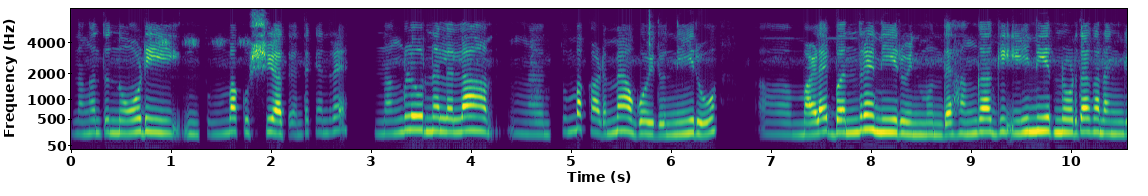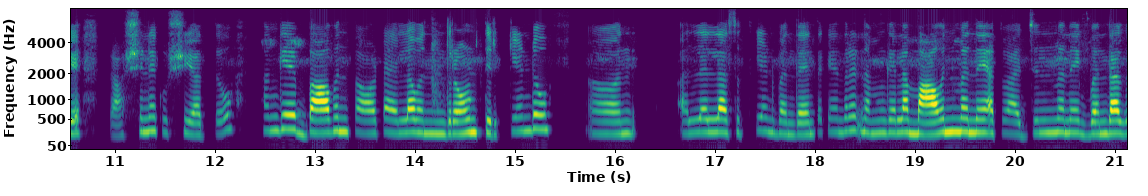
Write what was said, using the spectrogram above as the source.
ನನಗಂತೂ ನೋಡಿ ತುಂಬ ಖುಷಿ ಆಯ್ತು. ಎಂತಕ್ಕೆಂದರೆ ಮಂಗ್ಳೂರಿನಲ್ಲೆಲ್ಲ ತುಂಬ ಕಡಿಮೆ ಆಗೋಯ್ದು ನೀರು. ಮಳೆ ಬಂದರೆ ನೀರು ಇನ್ನು ಮುಂದೆ. ಹಾಗಾಗಿ ಈ ನೀರು ನೋಡಿದಾಗ ನನಗೆ ರಾಶಿನೇ ಖುಷಿ ಆಯ್ತು. ಹಾಗೆ ಬಾವನ ತೋಟ ಎಲ್ಲ ಒಂದು ರೌಂಡ್ ತಿರ್ಕೊಂಡು ಅಲ್ಲೆಲ್ಲ ಸುತ್ಕೊಂಡು ಬಂದೆ. ಎಂತಕ್ಕೆ ಅಂದರೆ ನಮಗೆಲ್ಲ ಮಾವನ ಮನೆ ಅಥವಾ ಅಜ್ಜನ ಮನೆಗೆ ಬಂದಾಗ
